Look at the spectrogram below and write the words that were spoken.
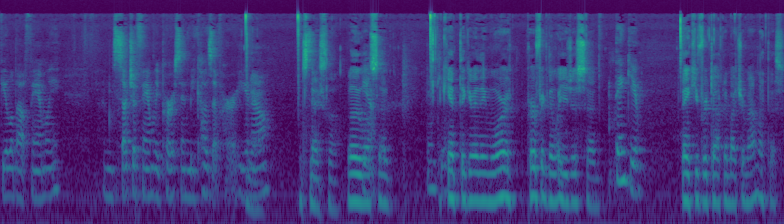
feel about family i'm such a family person because of her you Yeah. know It's nice, though. Really well Yeah. said. thank you. I can't think of anything more perfect than what you just said. thank you Thank you for talking about your mom like this.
